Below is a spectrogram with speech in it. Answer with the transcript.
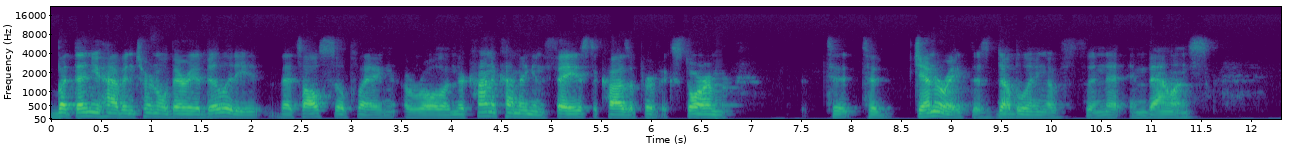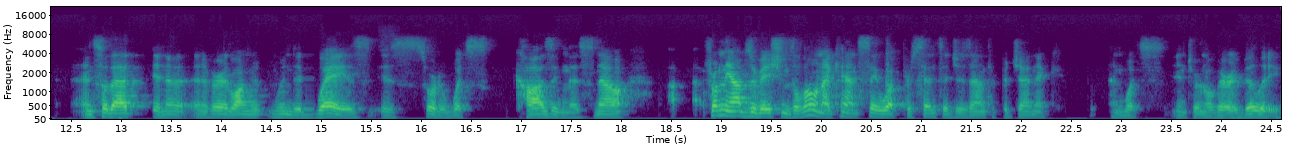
but then you have internal variability that's also playing a role and they're kind of coming in phase to cause a perfect storm to, to generate this doubling of the net imbalance. And so that in a, in a very long-winded way is, is sort of what's causing this. Now uh, from the observations alone i can't say what percentage is anthropogenic and what's internal variability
